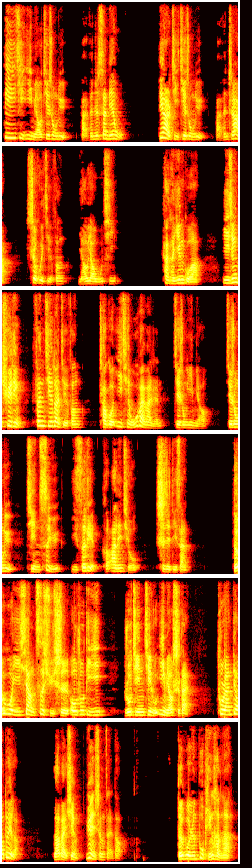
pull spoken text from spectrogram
第一剂疫苗接种率百分之三点五，第二剂接种率百分之二，社会解封遥遥无期。看看英国啊，已经确定分阶段解封，超过一千五百万人接种疫苗，接种率仅次于以色列和阿联酋，世界第三。德国一向自诩是欧洲第一，如今进入疫苗时代，突然掉队了，老百姓怨声载道。德国人不平衡啊！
